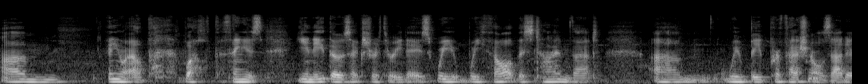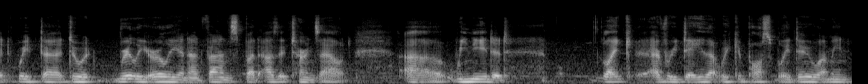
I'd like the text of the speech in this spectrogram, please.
Um, anyway, uh, well, the thing is, you need those extra three days. We we thought this time that um, we'd be professionals at it. We'd uh, do it really early in advance, but as it turns out, uh, we needed like every day that we could possibly do. I mean,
